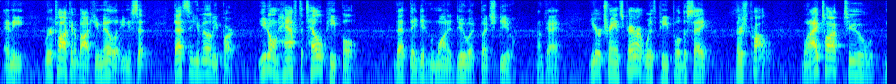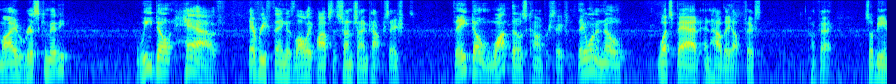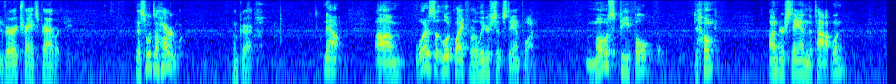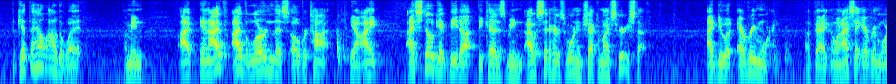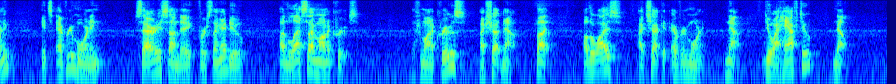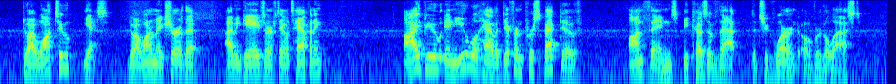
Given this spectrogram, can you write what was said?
And he, we were talking about humility, and he said, that's the humility part. You don't have to tell people that they didn't want to do it, but you do. Okay, you're transparent with people to say there's problem. When I talk to my risk committee, we don't have everything is lollipops and sunshine conversations. They don't want those conversations. They want to know what's bad and how they help fix it. Okay? So being very transparent with people. This one's a hard one. Okay? Now, um, what does it look like from a leadership standpoint? Most people don't understand the top one. Get the hell out of the way. I mean, I and I've I've learned this over time. You know, I I still get beat up because I mean I was sitting here this morning checking my security stuff. I do it every morning. Okay, and when I say every morning, it's every morning, Saturday, Sunday, first thing I do, unless I'm on a cruise. If I'm on a cruise, I shut down. But otherwise, I check it every morning. Now, do I have to? No. Do I want to? Yes. Do I want to make sure that I'm engaged and understand what's happening? I do, and you will have a different perspective on things because of that that you've learned over the last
